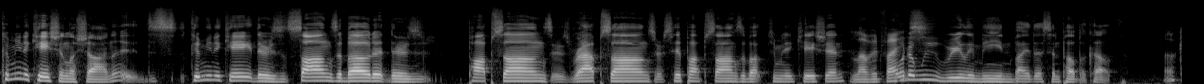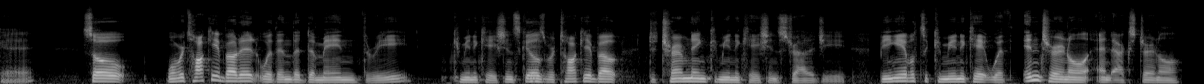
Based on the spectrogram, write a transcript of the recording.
Communication, Leshawn. Communicate. There's songs about it. There's pop songs, there's rap songs, there's hip hop songs about communication. Love advice. What do we really mean by this in public health? Okay. So, when we're talking about it within the domain 3 communication skills, mm. we're talking about determining communication strategy, being able to communicate with internal and external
